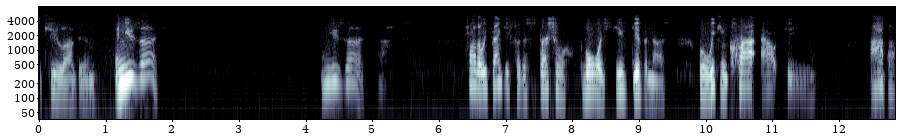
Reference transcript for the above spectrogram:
that you love them. And use us. And use us. Father, we thank you for the special voice you've given us where we can cry out to you. Abba,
